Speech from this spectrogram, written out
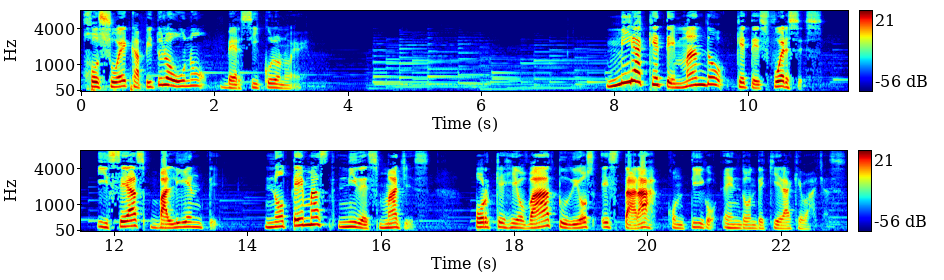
Josué capítulo 1 versículo 9. Mira que te mando que te esfuerces y seas valiente. No temas ni desmayes, porque Jehová tu Dios estará contigo en donde quiera que vayas.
